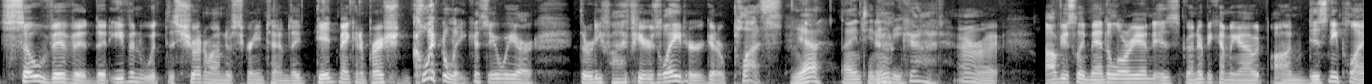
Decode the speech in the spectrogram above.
so vivid that even with the short amount of screen time, they did make an impression, clearly, because here we are 35 years later, know, plus. Yeah, 1980. Oh, God. All right. Obviously, Mandalorian is going to be coming out on Disney Plus,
